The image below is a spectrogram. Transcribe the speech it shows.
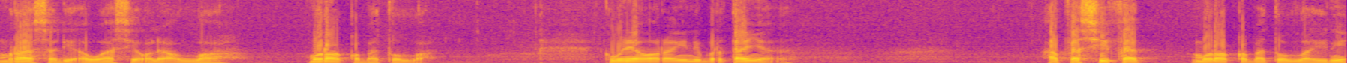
merasa diawasi oleh Allah. Muraqabatullah. Kemudian orang ini bertanya apa sifat muraqabatullah ini?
